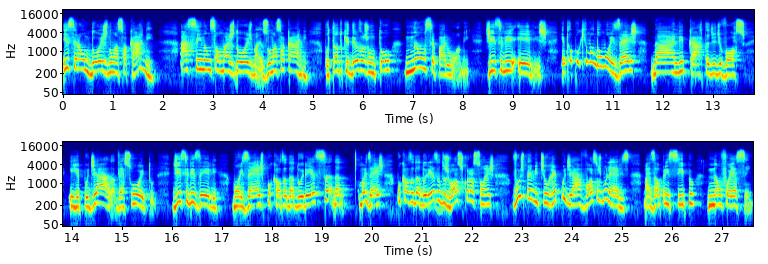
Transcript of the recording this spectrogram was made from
e serão dois numa só carne? Assim não são mais dois, mas uma só carne. Portanto, que Deus ajuntou, não o separe o homem. Disse-lhe eles: Então, por que mandou Moisés dar-lhe carta de divórcio e repudiá-la. Verso 8. Disse-lhes ele: Moisés, por causa da dureza da Moisés, por causa da dureza dos vossos corações, vos permitiu repudiar vossas mulheres, mas ao princípio não foi assim.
